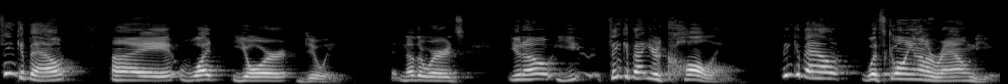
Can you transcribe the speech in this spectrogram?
Think about uh, what you're doing. In other words, you know, you think about your calling. Think about what's going on around you.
